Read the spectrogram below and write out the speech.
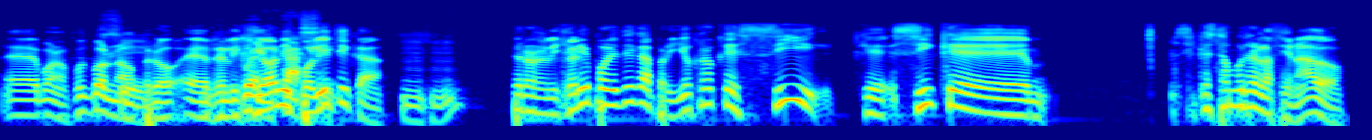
bueno, fútbol no, pero religión y política pero religión y política, pero yo creo que sí, que sí que sí que está muy relacionado.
